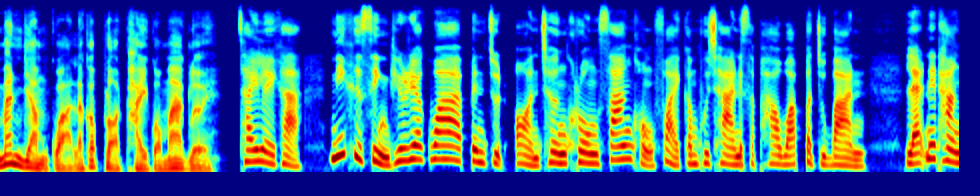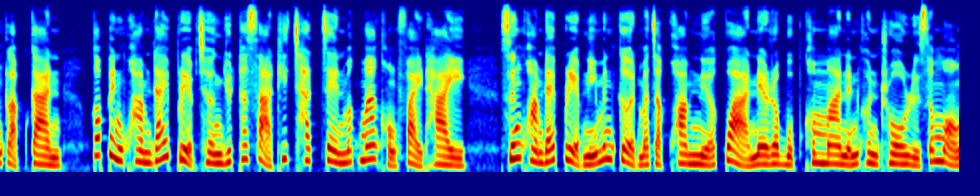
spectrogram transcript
แม่นยำกว่าแล้วก็ปลอดภัยกว่ามากเลย ใช่เลยค่ะ นี่คือสิ่งที่เรียกว่าเป็นจุดอ่อนเชิงโครงสร้างของฝ่ายกัมพูชาในสภาวะปัจจุบัน และในทางกลับกันก็เป็นความได้เปรียบเชิงยุทธศาสตร์ที่ชัดเจนมาก ๆ ของฝ่ายไทย ซึ่งความได้เปรียบนี้มันเกิดมาจากความเหนือกว่าในระบบ Command and Control หรือสมอง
